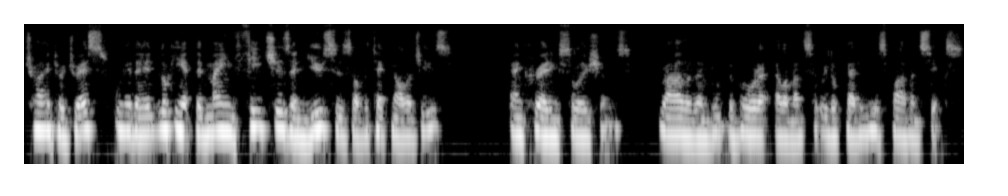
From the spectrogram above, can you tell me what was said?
trying to address, where they're looking at the main features and uses of the technologies and creating solutions rather than the broader elements that we looked at in years five and six.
